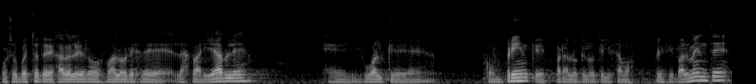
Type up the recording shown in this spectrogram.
Por supuesto, te deja ver los valores de las variables, eh, igual que con print, que es para lo que lo utilizamos principalmente.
